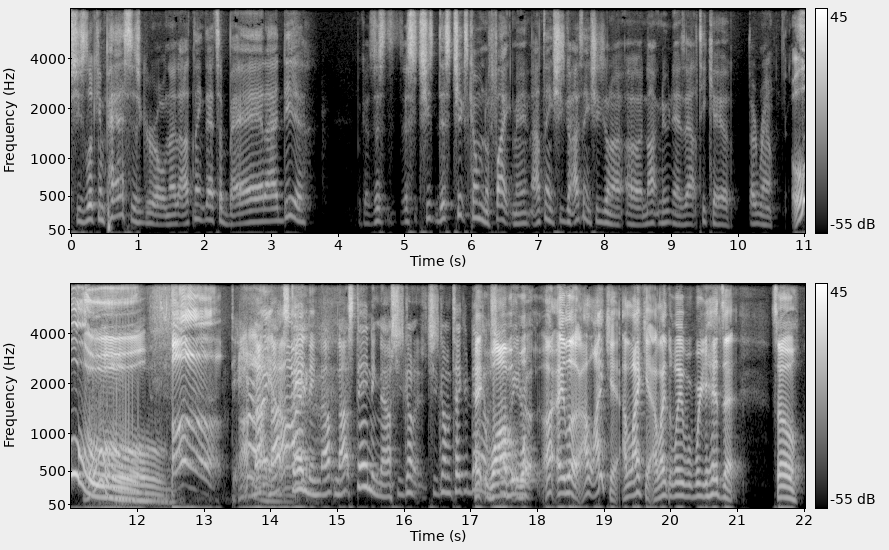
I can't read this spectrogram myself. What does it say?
she's looking past this girl, and I I think that's a bad idea because this this she's this chick's coming to fight, man. I think she's gonna, I think she's gonna uh, knock Nunes out TKO third round. ooh, not not standing, not, not standing now. She's gonna she's gonna take her down. Hey, She's gonna wob, beat her wo- up. uh, hey, look, I like it. I like it. I like the way where your head's at. So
